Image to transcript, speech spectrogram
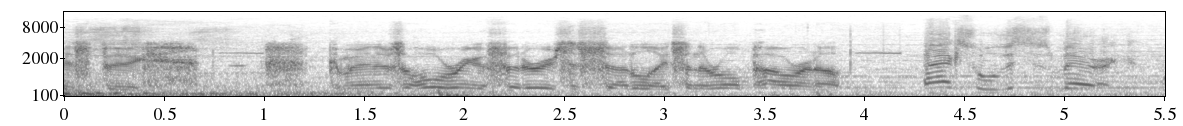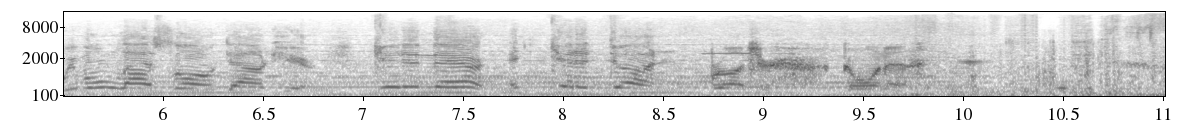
It's big. Command, there's a whole ring of Federation satellites and they're all powering up. Axel, this is Merrick. We won't last long down here. Get in there and get it done. Roger. Going in.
